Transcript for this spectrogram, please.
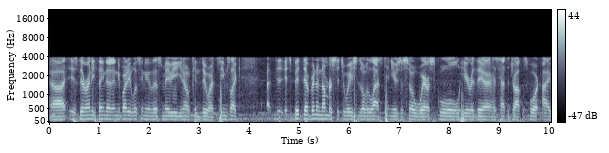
Uh, is there anything that anybody listening to this maybe you know can do? It seems like uh, it's been there have been a number of situations over the last 10 years or so where a school here or there has had to drop the sport. I,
